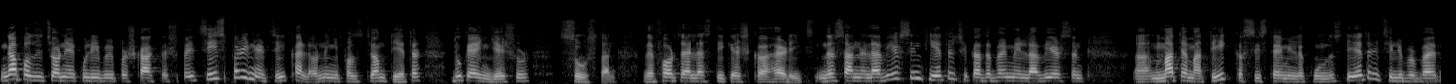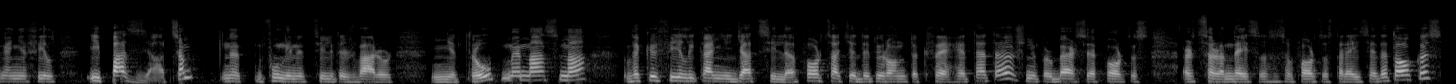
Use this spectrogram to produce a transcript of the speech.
Nga pozicioni i ekuilibrit për shkak të shpejtësisë, për inerci kalon në një pozicion tjetër duke e ngjeshur sustën dhe forca elastike është K herë X, ndërsa në lavjerrësin tjetër që ka të bëjë me lavjerrësin matematik, sistemi lëkundës tjetër, i cili përbëhet nga një fill i pazgjatshëm, në fundin e të cilit është varur një trup me masë më, Dhe ky filli ka një gjatësi lë, forca që detyron të kthehet atë është një përbërëse e forcës së rëndesës ose forcës tërheqëse të tokës,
